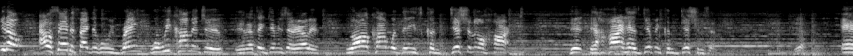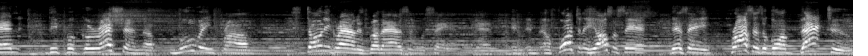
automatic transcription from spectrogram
you know, I was saying the fact that when we bring, when we come into, and I think Jimmy said earlier, we all come with these conditional heart. The, the heart has different conditions in it. Yeah. And the progression of moving from stony ground, as Brother Addison was saying, and, and, and unfortunately, he also said there's a process of going back to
